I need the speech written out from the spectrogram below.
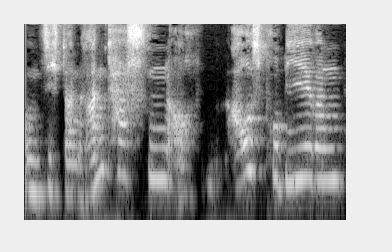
und sich dann rantasten, auch ausprobieren.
